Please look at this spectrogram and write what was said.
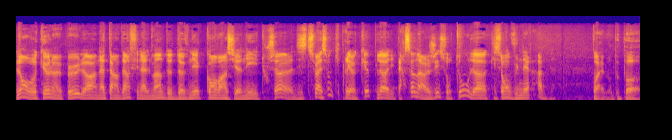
Là, on recule un peu là, en attendant finalement de devenir conventionné et tout ça. Des situations qui préoccupent là, les personnes âgées surtout, là, qui sont vulnérables. Oui, mais on peut pas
